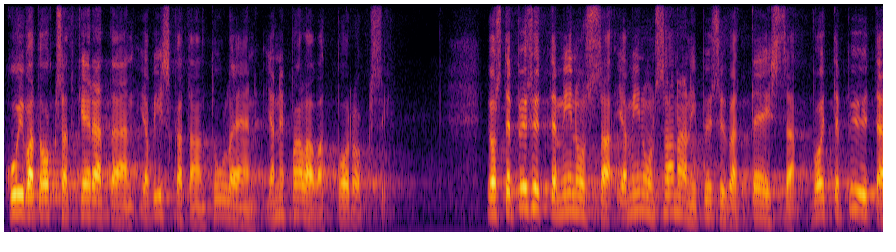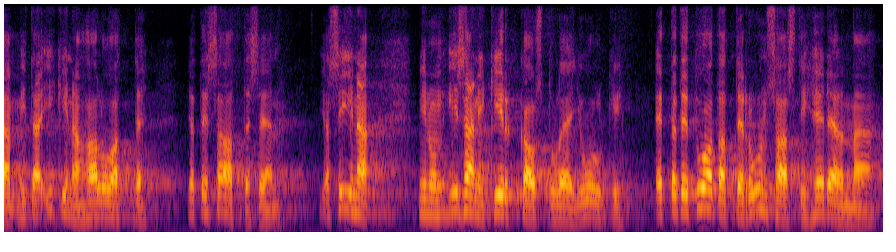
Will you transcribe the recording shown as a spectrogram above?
Kuivat oksat kerätään ja viskataan tuleen ja ne palavat poroksi. Jos te pysytte minussa ja minun sanani pysyvät teissä, voitte pyytää mitä ikinä haluatte ja te saatte sen. Ja siinä minun isäni kirkkaus tulee julki, että te tuotatte runsaasti hedelmää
